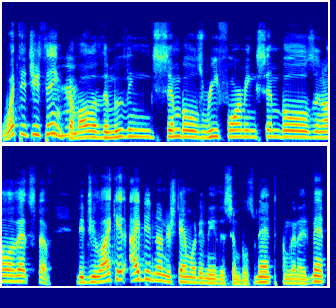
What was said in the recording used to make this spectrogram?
What did you think Mhm. of all of the moving symbols, reforming symbols, and all of that stuff? Did you like it? I didn't understand what any of the symbols meant. I'm going to admit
